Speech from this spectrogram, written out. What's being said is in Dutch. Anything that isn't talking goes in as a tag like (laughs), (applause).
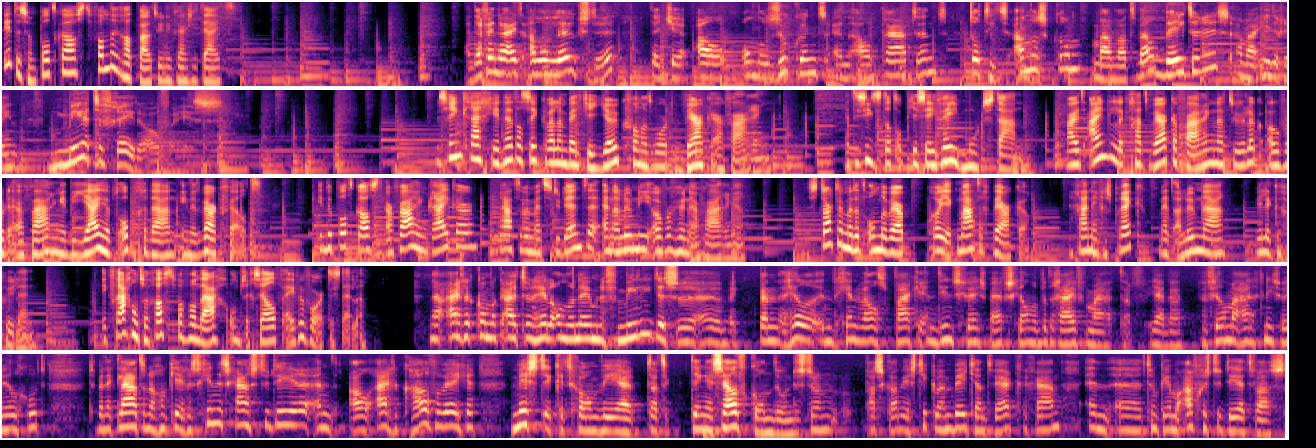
Dit is een podcast van de Radboud Universiteit. En daar vinden wij het allerleukste, dat je al onderzoekend en al pratend tot iets anders komt, maar wat wel beter is en waar iedereen meer tevreden over is. Misschien krijg je net als ik wel een beetje jeuk van het woord werkervaring. Het is iets dat op je cv moet staan. Maar uiteindelijk gaat werkervaring natuurlijk over de ervaringen die jij hebt opgedaan in het werkveld. In de podcast Ervaring Rijker praten we met studenten en alumni over hun ervaringen. We starten met het onderwerp projectmatig werken en gaan in gesprek met alumna Willeke Gulen. Ik vraag onze gast van vandaag om zichzelf even voor te stellen. Nou, eigenlijk kom ik uit een hele ondernemende familie. Dus uh, ik ben heel in het begin wel eens een paar keer in dienst geweest bij verschillende bedrijven. Maar dat, ja, dat beviel me eigenlijk niet zo heel goed. Toen ben ik later nog een keer geschiedenis gaan studeren. En al eigenlijk halverwege miste ik het gewoon weer dat ik dingen zelf kon doen. Dus toen was ik alweer stiekem een beetje aan het werk gegaan. En uh, toen ik helemaal afgestudeerd was,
